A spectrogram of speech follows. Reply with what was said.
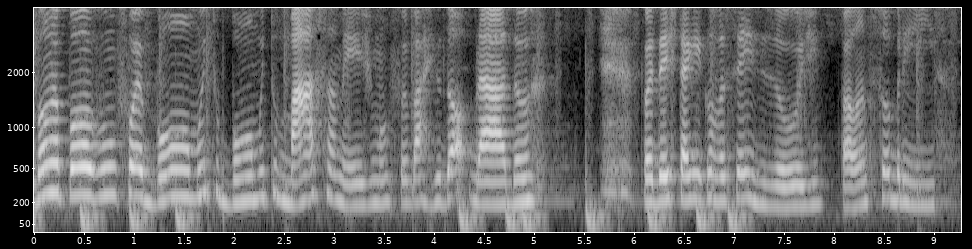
Bom, meu povo, foi bom, muito bom, muito massa mesmo. Foi barril dobrado. Poder estar aqui com vocês hoje, falando sobre isso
